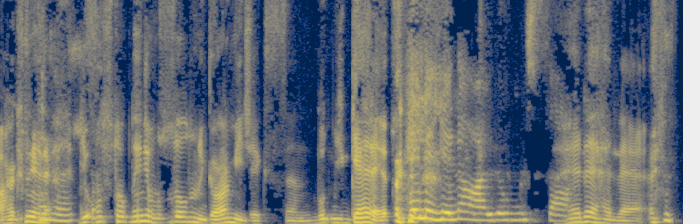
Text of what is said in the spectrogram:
Arkadaşlar Evet. ya onu stoklayınca mutsuz olduğunu görmeyeceksin. Bu get it. Hele yeni ayrılmışsan. hele hele.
